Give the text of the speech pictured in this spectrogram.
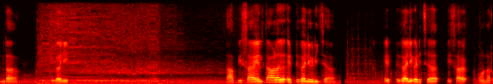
എന്താ? എട്ടുകാലി. ആ പിസ്സയിലത്തെ ആൾ എട്ടുകാലി കടിച്ചാ എട്ടുകാലി കടിച്ച പിസ ഓണർ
